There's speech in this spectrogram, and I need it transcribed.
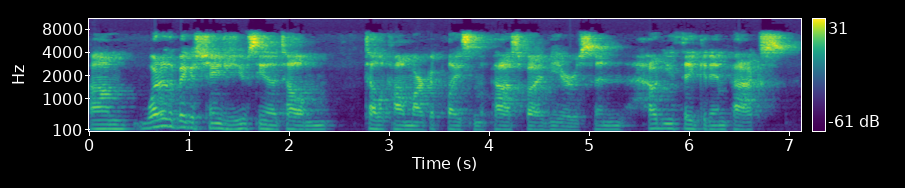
Um, what are the biggest changes you've seen in the tele- telecom marketplace in the past five years? And how do you think it impacts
